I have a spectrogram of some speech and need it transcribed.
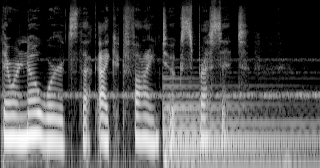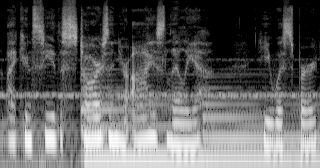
There were no words that I could find to express it. I can see the stars in your eyes, Lilia, he whispered.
